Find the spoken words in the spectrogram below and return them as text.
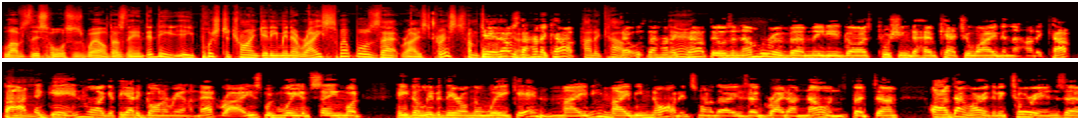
loves this horse as well, doesn't he? And didn't he, he push to try and get him in a race? What was that race, Chris? Yeah, that ago. was the Hunter Cup. Hunter Cup. That was the Hunter yeah. Cup. There was a number of uh, media guys pushing to have catch a wave in the Hunter Cup. But mm. again, like if he had gone around in that race, would we have seen what he delivered there on the weekend? Maybe, maybe not. It's one of those uh, great unknowns. But um, oh, don't worry, the Victorians. Uh,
